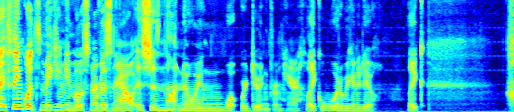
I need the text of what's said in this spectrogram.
i think what's making me most nervous now is just not knowing what we're doing from here. Like what are we gonna do? Like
